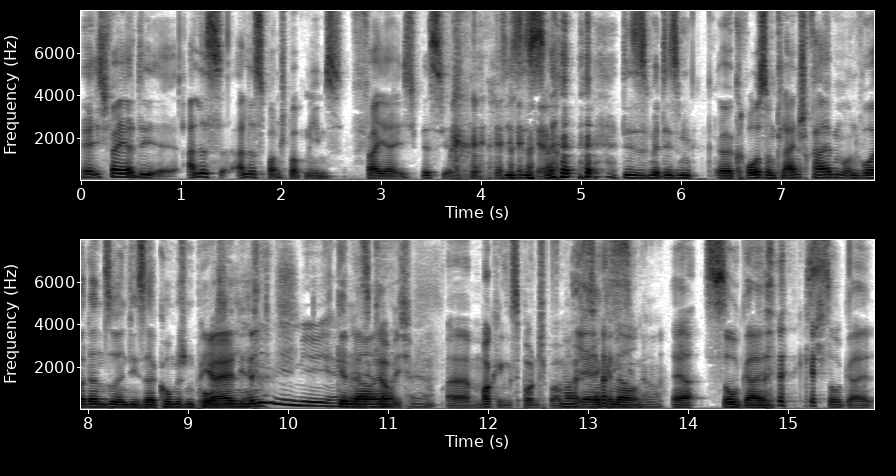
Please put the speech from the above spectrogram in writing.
Ja, ich feiere die alles, alle SpongeBob-Memes feiere ich ein bisschen. Dieses, Ja. dieses mit diesem äh, Groß- und Kleinschreiben und wo er dann so in dieser komischen Pose Ja, ja. Genau. Genau, Das ist, ja. glaube ich, äh, Mocking SpongeBob. Heißt Ja, genau. Genau. Ja, so geil. so geil.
